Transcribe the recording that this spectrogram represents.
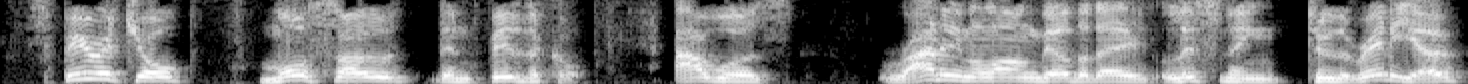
spiritual more so than physical. I was riding along the other day listening to the radio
